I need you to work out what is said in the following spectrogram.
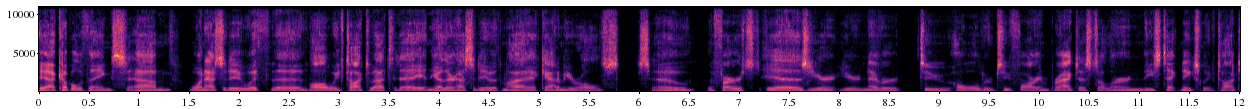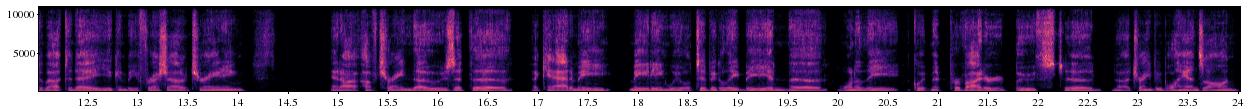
Yeah, a couple of things. Um, one has to do with the all we've talked about today, and the other has to do with my academy roles. So the first is you're you're never too old or too far in practice to learn these techniques we've talked about today. You can be fresh out of training, and I, have trained those at the academy meeting. We will typically be in the one of the equipment provider booths to uh, train people hands on.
